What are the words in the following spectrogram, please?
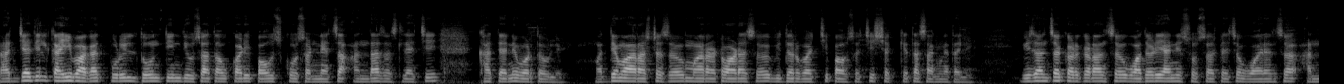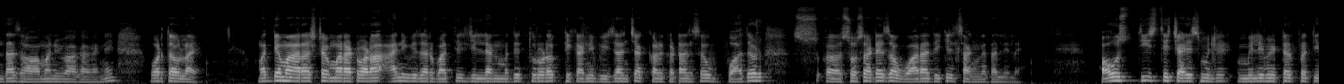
राज्यातील काही भागात पुढील दोन तीन दिवसात अवकाळी पाऊस कोसळण्याचा अंदाज असल्याचे खात्याने वर्तवले मध्य महाराष्ट्रासह मराठवाड्यासह विदर्भाची पावसाची शक्यता सांगण्यात आली. विजांच्या कडकडांसह वादळी आणि सोसाट्याच्या वाऱ्यांचा अंदाज हवामान विभागाने वर्तवला आहे मध्य महाराष्ट्र मराठवाडा आणि विदर्भातील जिल्ह्यांमध्ये तुरळक ठिकाणी विजांच्या कडकटांसह वादळ सोसाट्याचा वारा देखील सांगण्यात आलेला आहे. पाऊस तीस ते चाळीस मिली मिलीमीटर प्रति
